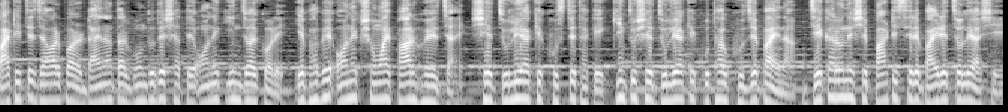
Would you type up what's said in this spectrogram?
পার্টিতে যাওয়ার পর ডায়না তার বন্ধুদের সাথে অনেক এনজয় করে। এভাবে অনেক সময় পার হয়ে যায়। সে জুলিয়াকে খুঁজতে থাকে, কিন্তু সে জুলিয়াকে কোথাও খুঁজে পায় না। যে কারণে সে পার্টি ছেড়ে বাইরে চলে আসে।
